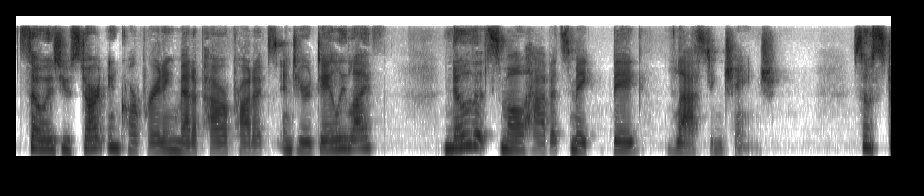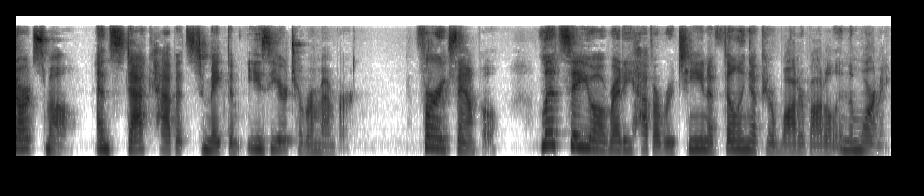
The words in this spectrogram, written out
So as you start incorporating MetaPower products into your daily life, know that small habits make big, lasting change. So start small and stack habits to make them easier to remember. For example, let's say you already have a routine of filling up your water bottle in the morning.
